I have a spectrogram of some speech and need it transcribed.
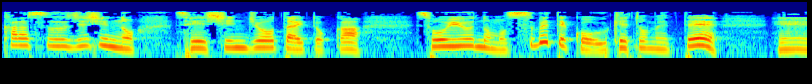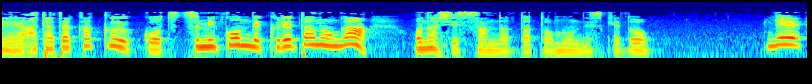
カラス自身の精神状態とか、そういうのもすべてこう受け止めて、えー、温かくこう包み込んでくれたのが、オナシスさんだったと思うんですけど、で、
